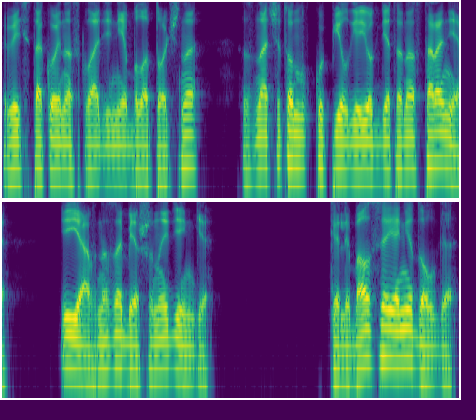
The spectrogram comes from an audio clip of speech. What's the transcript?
ведь такой на складе не было точно, значит он купил ее где-то на стороне, и явно за бешеные деньги. Колебался я недолго.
